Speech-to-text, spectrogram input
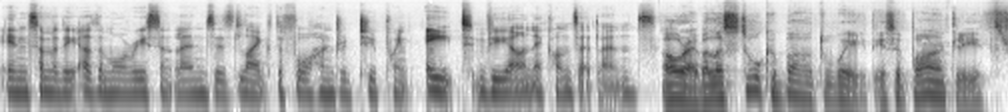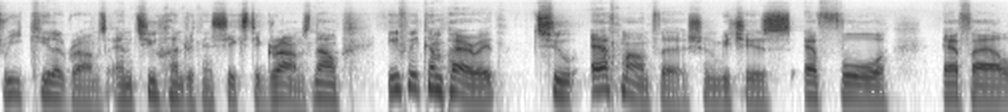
in some of the other more recent lenses, like the 400 2.8 VR Nikon Z lens. All right, but let's talk about weight. It's apparently three kilograms and 260 grams. Now, if we compare it to F mount version, which is F4 FL.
